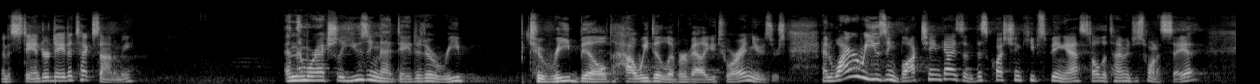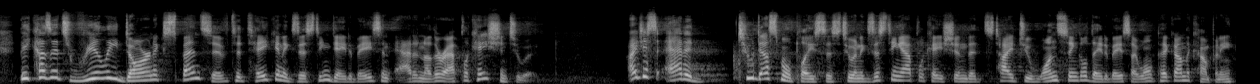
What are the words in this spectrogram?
and a standard data taxonomy. And then we're actually using that data to re to rebuild how we deliver value to our end users. And why are we using blockchain, guys? And this question keeps being asked all the time. I just want to say it. Because it's really darn expensive to take an existing database and add another application to it. I just added two decimal places to an existing application that's tied to one single database. I won't pick on the company.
